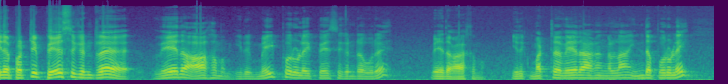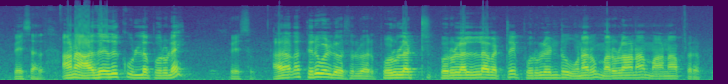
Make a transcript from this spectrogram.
இதை பற்றி பேசுகின்ற வேத ஆகமம் இது மெய்ப்பொருளை பேசுகின்ற ஒரு வேத ஆகமம். இதுக்கு மற்ற வேதாகங்கள்லாம் இந்த பொருளை பேசாது. ஆனால் அது அதுக்கு உள்ள பொருளை பேசும்? அதான் தான் திருவள்ளுவர் சொல்வார் பொருளற்று பொருளல்லவற்றை பொருளென்று உணரும் மருளானா மானா பிறப்பு.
